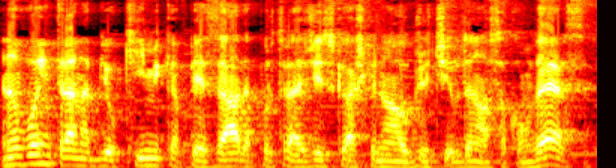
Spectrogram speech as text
Eu não vou entrar na bioquímica pesada por trás disso, que eu acho que não é o objetivo da nossa conversa,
